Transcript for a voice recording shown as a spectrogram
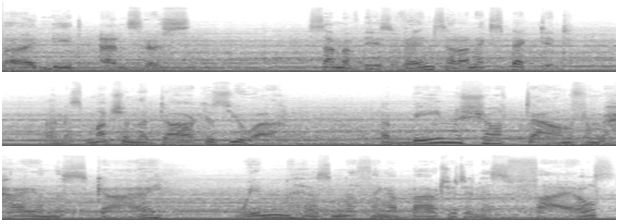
I need answers. Some of these events are unexpected. I'm as much in the dark as you are. A beam shot down from high in the sky. Wynn has nothing about it in his files.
